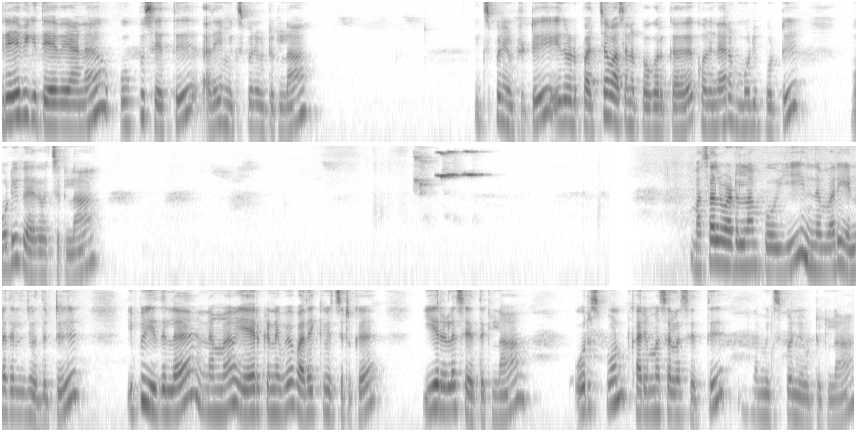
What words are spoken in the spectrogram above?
கிரேவிக்கு தேவையான உப்பு சேர்த்து அதையும் மிக்ஸ் பண்ணி விட்டுக்கலாம். மிக்ஸ் பண்ணி விட்டுட்டு இதோட பச்சை வாசனை போகிறதுக்காக கொஞ்சம் நேரம் மூடி போட்டு மூடி வேக வச்சுக்கலாம். மசால் வடெல்லாம் போய் இந்த மாதிரி எண்ணெய் தெளிஞ்சு வந்துட்டு இப்போ இதில் நம்ம ஏற்கனவே வதக்கி வச்சுருக்க ஈரலை சேர்த்துக்கலாம். ஒரு ஸ்பூன் கறி மசாலா சேர்த்து நல்லா மிக்ஸ் பண்ணி விட்டுக்கலாம்.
